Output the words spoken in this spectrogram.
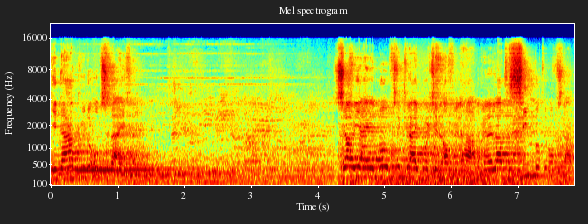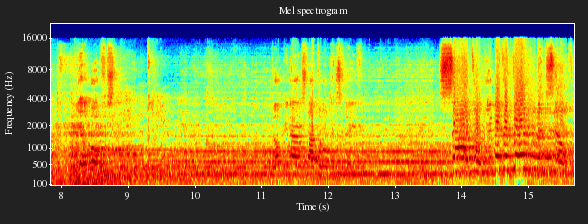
je naam kunnen opschrijven? Zou jij het bovenste krijtbordje eraf willen halen? Willen laten zien wat erop staat? Ja, de bovenste. Welke naam staat erop geschreven? Satan, je bent een duivel hemzelf.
